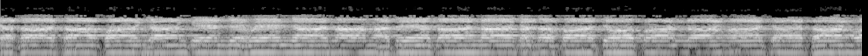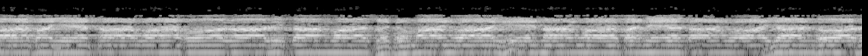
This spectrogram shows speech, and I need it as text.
ยะถาสัพพัญญังเกณฑ์เวญญาณังอ เตตานาคตปัจปันนังอาจาตังวาภเยตาวาโอลาริกังวาสุขมังวาเยนังวาปเนตังวายันโตเร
